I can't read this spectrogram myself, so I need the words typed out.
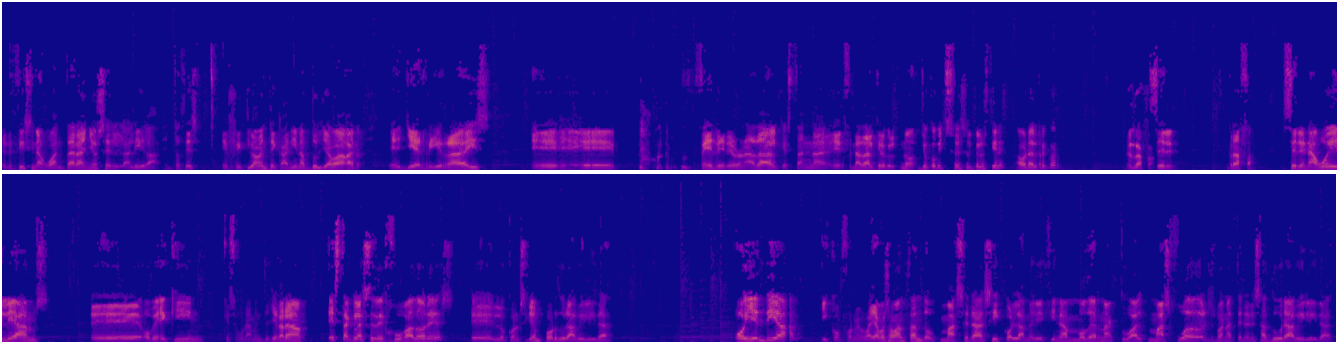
es decir, sin aguantar años en la liga. Entonces, efectivamente, Karim Abdul-Jabbar, eh, Jerry Rice, eh, Federer o Nadal, que están... Eh, Nadal, creo que... No, Djokovic es el que los tiene ahora el récord. Rafa. Rafa. Serena Williams, eh, Obekin, que seguramente llegará. Esta clase de jugadores lo consiguen por durabilidad. Hoy en día y conforme vayamos avanzando, más será así, con la medicina moderna actual, más jugadores van a tener esa durabilidad.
